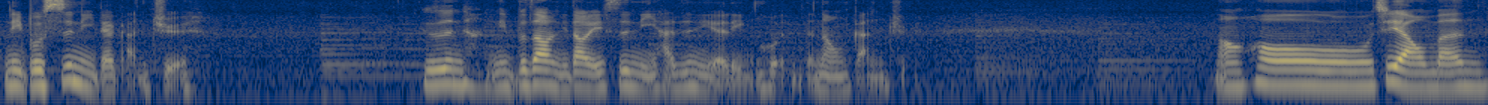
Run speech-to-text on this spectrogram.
你不是你的感觉，就是你不知道你到底是你还是你的灵魂的那种感觉。然后，既然我们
